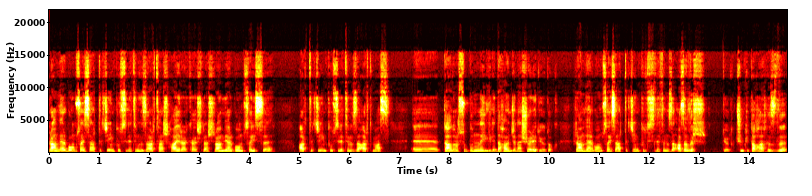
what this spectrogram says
Ramvier boğum sayısı arttıkça impuls iletim hızı artar. Hayır arkadaşlar. Ramvier boğum sayısı arttıkça impuls iletim hızı artmaz. E, daha doğrusu bununla ilgili daha önceden şöyle diyorduk. Ramvier boğum sayısı arttıkça impuls iletim hızı azalır diyorduk. Çünkü daha hızlı,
